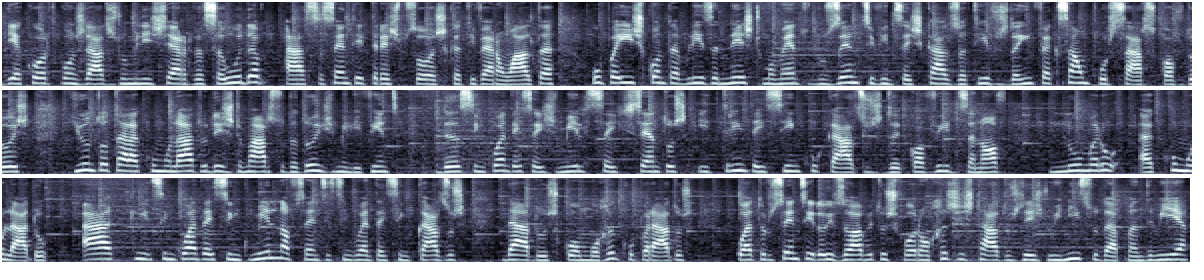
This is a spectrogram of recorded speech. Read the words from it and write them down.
De acordo com os dados do Ministério da Saúde, há 63 pessoas que tiveram alta. O país contabiliza neste momento 226 casos ativos da infecção por SARS-CoV-2 e um total acumulado desde março de 2020 de 56.635 casos de Covid-19 número acumulado. Há 55.955 casos dados como recuperados, 402 óbitos foram registrados desde o início da pandemia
